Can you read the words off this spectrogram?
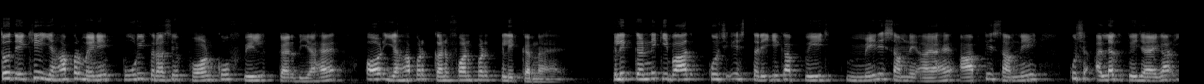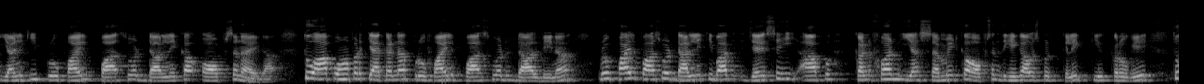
तो देखिए, यहाँ पर मैंने पूरी तरह से फॉर्म को फिल कर दिया है और यहाँ पर कन्फर्म पर क्लिक करना है। क्लिक करने के बाद कुछ इस तरीके का पेज मेरे सामने आया है। आपके सामने कुछ अलग पेज आएगा यानी कि प्रोफ़ाइल पासवर्ड डालने का ऑप्शन आएगा। तो आप वहाँ पर क्या करना प्रोफ़ाइल पासवर्ड डाल देना। प्रोफ़ाइल पासवर्ड डालने के बाद जैसे ही आप कंफर्म या सबमिट का ऑप्शन दिखेगा, उस पर क्लिक करोगे तो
